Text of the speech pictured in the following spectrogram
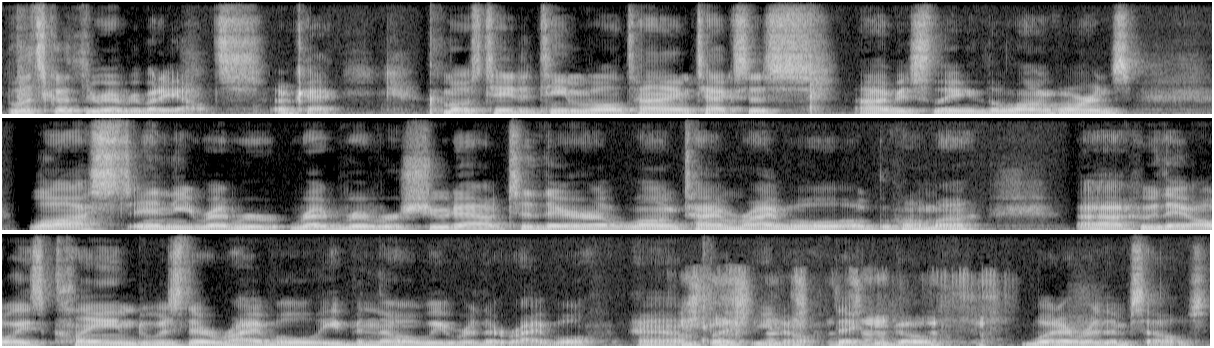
but let's go through everybody else. Okay, most hated team of all time, Texas. Obviously, the Longhorns lost in the Red, Red River shootout to their longtime rival, Oklahoma, uh, who they always claimed was their rival, even though we were their rival. Um, but, you know, they can go whatever themselves.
